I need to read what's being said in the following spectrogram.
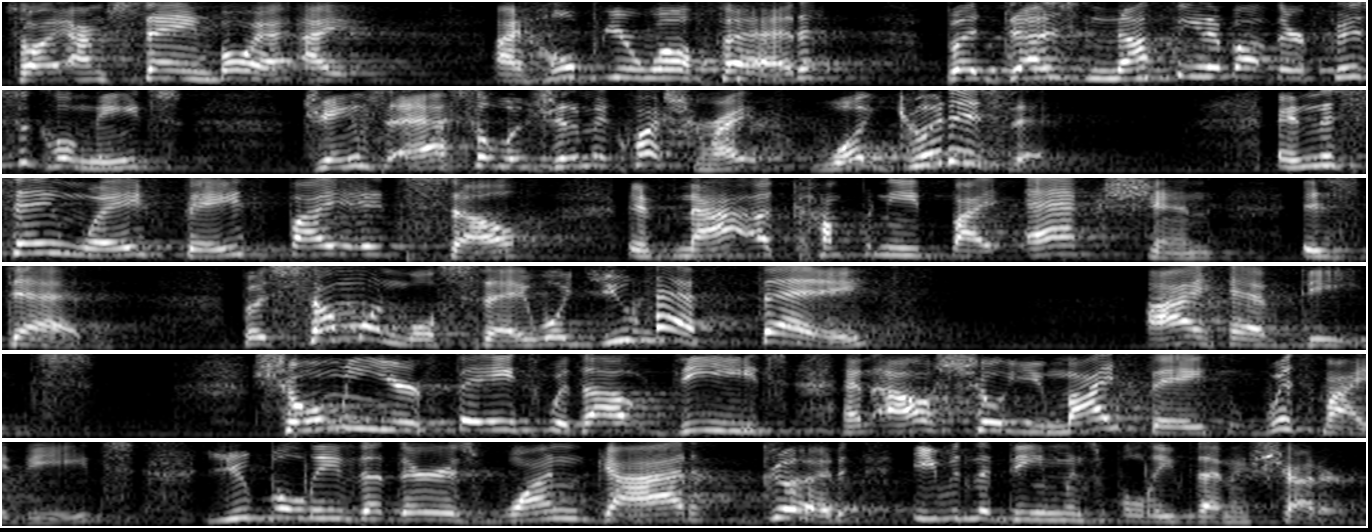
So I'm saying, boy, I, I hope you're well fed, but does nothing about their physical needs. James asks a legitimate question, right? What good is it? In the same way, faith by itself, if not accompanied by action, is dead. But someone will say, Well, you have faith, I have deeds. Show me your faith without deeds, and I'll show you my faith with my deeds. You believe that there is one God, good. Even the demons believe that and shudder.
